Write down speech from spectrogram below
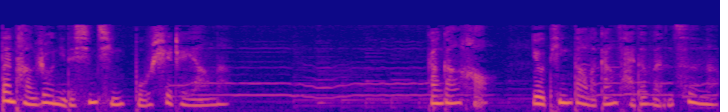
但倘若你的心情不是这样呢？刚刚好又听到了刚才的文字呢，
